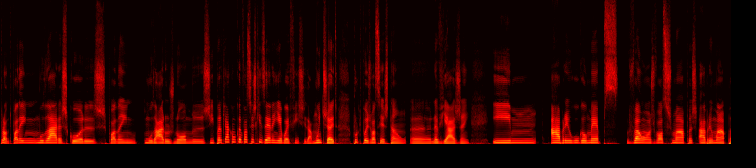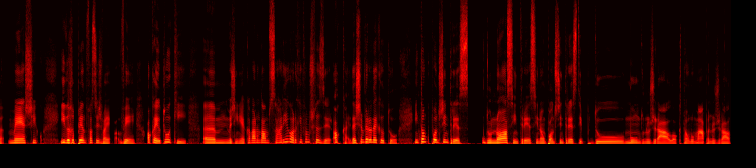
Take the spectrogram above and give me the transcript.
pronto, podem mudar as cores, podem mudar os nomes e partilhar com quem vocês quiserem. E é bué fixe e dá muito jeito, porque depois vocês estão uh, na viagem e um, abrem o Google Maps, vão aos vossos mapas, abrem o mapa México e de repente vocês veem, veem ok, eu estou aqui, um, imaginem, acabaram de almoçar e agora o que é que vamos fazer? Ok, deixem ver onde é que eu estou. Então, que pontos de interesse do nosso interesse e não pontos de interesse tipo do mundo no geral ou que estão no mapa no geral,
